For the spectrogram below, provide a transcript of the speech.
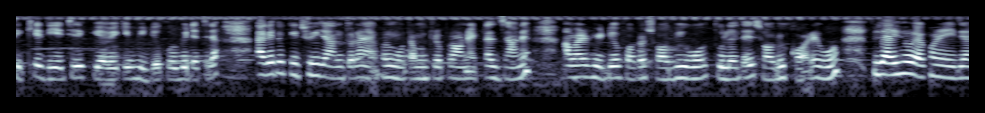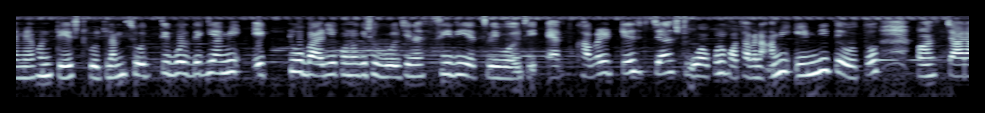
শিখিয়ে দিয়েছি যে কীভাবে কি ভিডিও করবি, এটা সেটা আগে তো কিছুই জানতো না, এখন মোটামুটির উপর অনেকটা জানে। আমার ভিডিও ফটো সবই ও তুলে দেয়, সবই করে ও। তো যাই হোক, এখন এই যে আমি এখন টেস্ট করছিলাম, সত্যি বলতে কি আমি একটু বাড়িয়ে কোনো কিছু বলছি না সিরিয়াসলি বলছি। এত খাবারের টেস্ট জাস্ট ও কোনো কথা হবে না। আমি এমনিতেও তো পাঁচ, চার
